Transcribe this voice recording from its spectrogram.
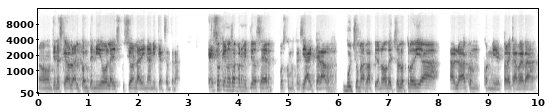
¿no? Tienes que evaluar el contenido, la discusión, la dinámica, etcétera. Eso que nos ha permitido hacer, pues como te decía, iterar mucho más rápido, ¿no? De hecho, el otro día hablaba con, con mi directora de carrera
